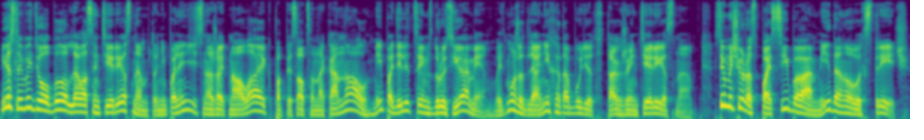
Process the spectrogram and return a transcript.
Если видео было для вас интересным, то не поленитесь нажать на лайк, подписаться на канал и поделиться им с друзьями. Быть может, для них это будет также интересно. Всем еще раз спасибо и до новых встреч.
